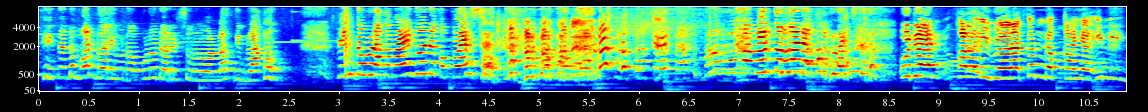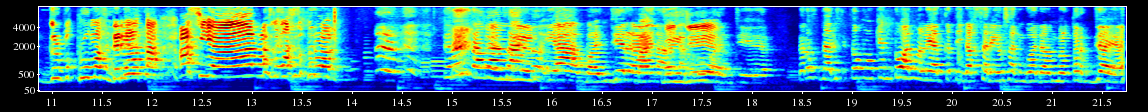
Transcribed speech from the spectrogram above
pintu depan 2020 dari 2019 di belakang pintu belakang aja gue udah kepleset belum buka pintu gue udah kepleset Udah kalau ibarat kan udah kayak ini gerbek rumah dari atas. Ah siap, langsung masuk ke rumah. terus Banjir. satu ya banjir ya Banjir. banjir terus dari situ mungkin Tuhan melihat ketidakseriusan gue dalam bekerja ya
